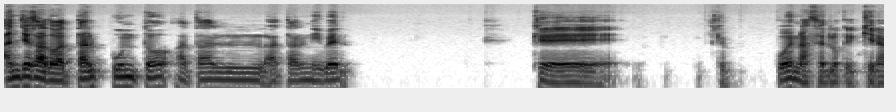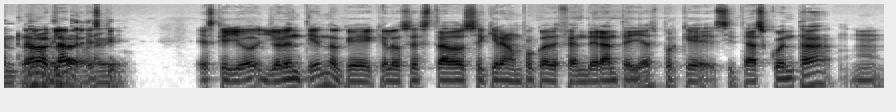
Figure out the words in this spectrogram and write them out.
han llegado a tal punto, a tal, a tal nivel, que, pueden hacer lo que quieran realmente. claro, es que, es que, yo, yo lo entiendo, que, los estados se quieran un poco defender ante ellas, porque si te das cuenta, mm,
